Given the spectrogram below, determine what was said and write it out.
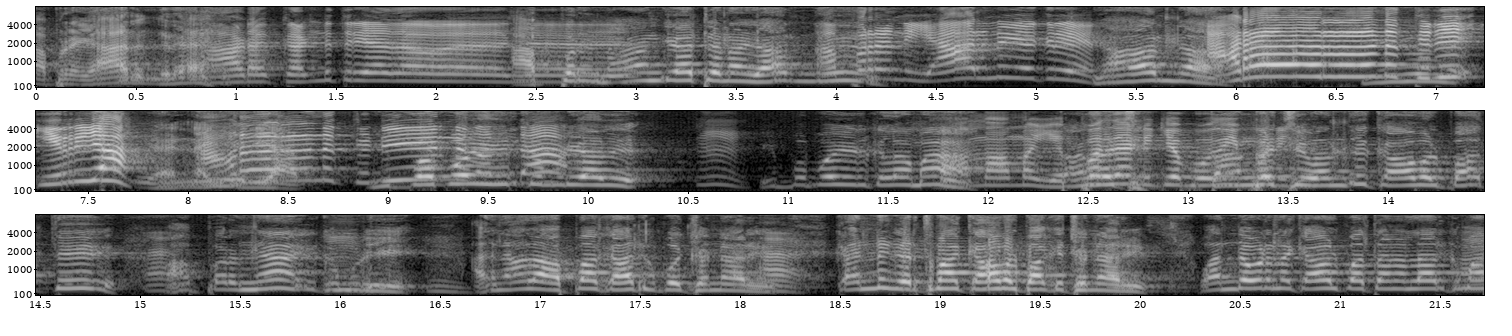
அப்புறம் யாருங்கிற? ஆட கண்ணு தெரியாத அப்புறம் நான் கேட்டேன் நான் யாருன்னு? அப்புறம் நீ யாருன்னு கேக்குறேன். யாருன்னா? அடன்னு திடீ இரியா. என்ன இரியா? இப்ப போய். இருக்க முடியாது. இப்ப போய் இருக்கலாமா ஆமா ஆமா எப்பதான் நிக்க போகுது தங்கச்சி வந்து காவல் பார்த்து அப்புறம் தான் இருக்க முடியும். அதனால அப்பா காட்டுக்கு போய் சொன்னாரு. கண்ணுங்க எடுத்துமா காவல் பார்க்க சொன்னாரு. வந்த உடனே காவல் பார்த்தா நல்லா இருக்குமா?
